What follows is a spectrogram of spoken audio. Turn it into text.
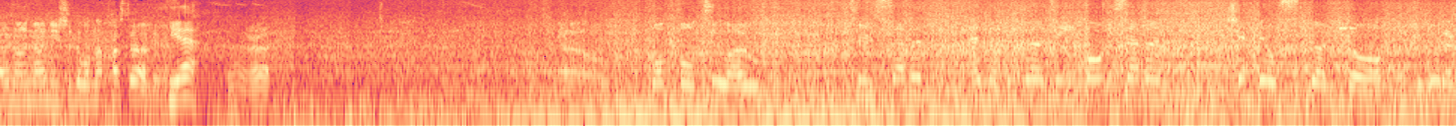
Oh nine nine. You said the one that passed earlier. Yeah. All right. So, 142027, end up at 1347, Sheffield Scunthorpe. Open.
